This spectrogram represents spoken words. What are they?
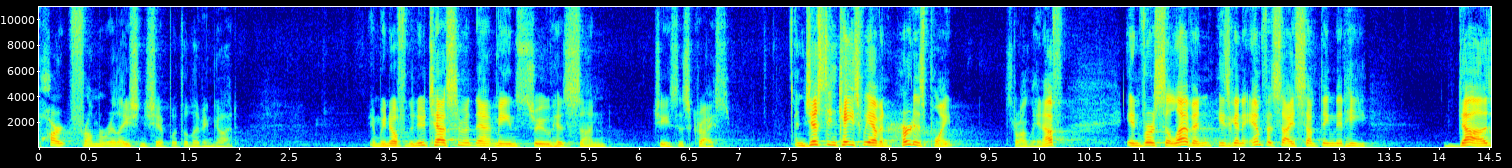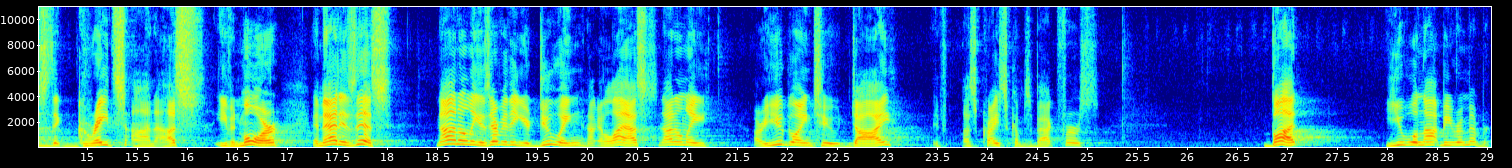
apart from a relationship with the living God. And we know from the New Testament that means through his son, Jesus Christ. And just in case we haven't heard his point, strongly enough, in verse 11, he's going to emphasize something that he does that grates on us even more, and that is this. Not only is everything you're doing not going to last, not only are you going to die, if, unless Christ comes back first, but you will not be remembered.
